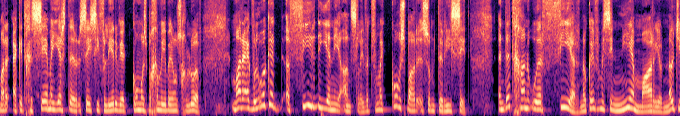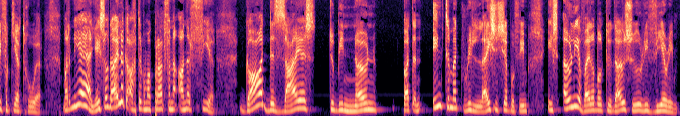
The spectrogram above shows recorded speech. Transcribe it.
Maar ek het gesê my eerste sessie verlede week, kom ons begin weer by ons geloof. Maar ek wil ook 'n vierde een hier aansluit wat vir my kosbaar is om te reset. En dit gaan oor veer. Nou kan jy vir my sê nee Mario, nou het jy verkeerd gehoor. Maar nee, jy sal duidelik agterkom ek praat van 'n ander veer. God desires to be known but an intimate relationship with him is only available to those who revere him.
